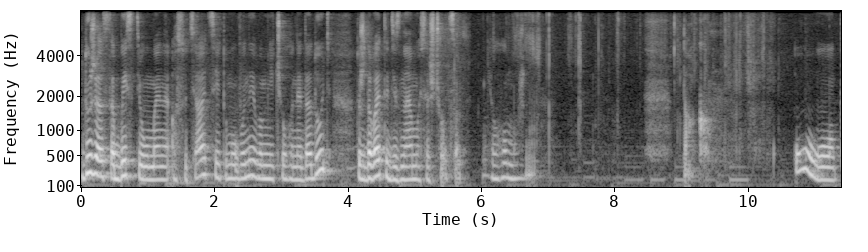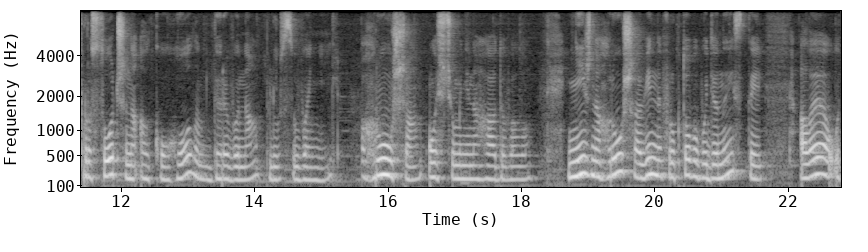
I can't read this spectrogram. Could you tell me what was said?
дуже особисті у мене асоціації, тому вони вам нічого не дадуть. Тож давайте дізнаємося, що це. Його можна. Так. О, просочена алкоголем деревина плюс ваніль. Груша, ось що мені нагадувало. Ніжна груша, він не фруктово-водянистий, але от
